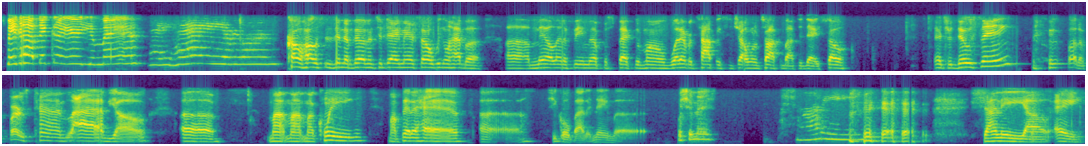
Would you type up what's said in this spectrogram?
Speak up, they can hear you, man. Hey, hey, everyone. Co-host is in the building today, man, so we're going to have a, a male and a female perspective on whatever topics that y'all want to talk about today. So, introducing for the first time live, y'all. Uh, my my my queen, my better half. Uh, she go by the name of what's your name? Shani. Shiny, y'all. Hey,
